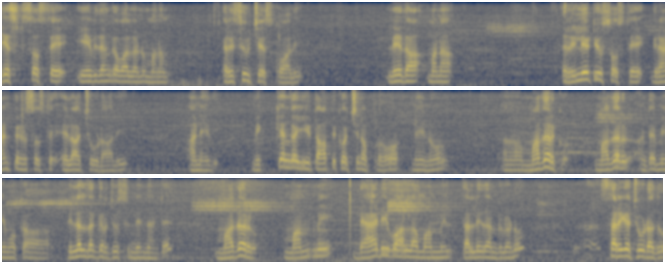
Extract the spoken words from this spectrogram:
గెస్ట్స్ వస్తే ఏ విధంగా వాళ్ళను మనం రిసీవ్ చేసుకోవాలి? లేదా మన రిలేటివ్స్ వస్తే గ్రాండ్ పేరెంట్స్ వస్తే ఎలా చూడాలి అనేది. ముఖ్యంగా ఈ టాపిక్ వచ్చినప్పుడు నేను మదర్కు మదర్ అంటే మేము ఒక పిల్లల దగ్గర చూసింది ఏంటంటే మదర్ మమ్మీ డాడీ వాళ్ళ మమ్మీ తల్లిదండ్రులను సరిగా చూడదు.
